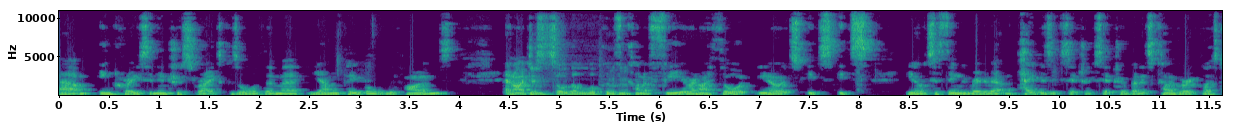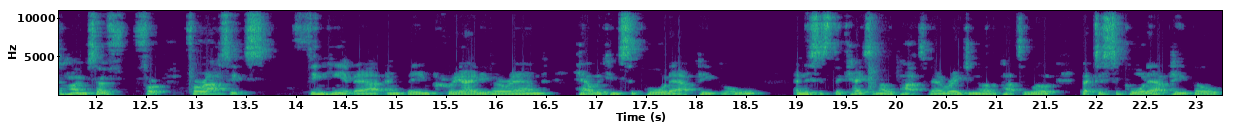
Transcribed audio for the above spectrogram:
um, increase in interest rates because all of them are young people with homes. And I just mm saw the look of mm-hmm. kind of fear, and I thought, you know, it's it's it's you know, it's a thing we read about in the papers, etc., etc. but it's kind of very close to home. So f- for for us, it's thinking about and being creative around how we can support our people. And this is the case in other parts of our region and other parts of the world, but to support our people,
